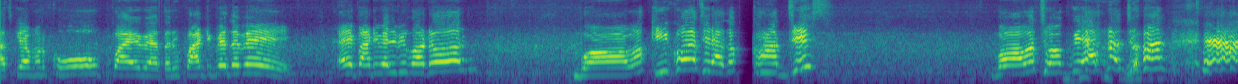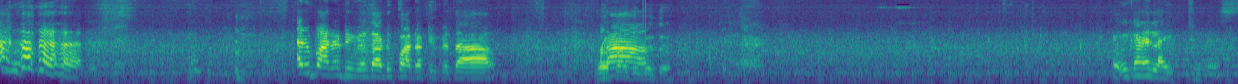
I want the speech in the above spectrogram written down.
আজকে আমার খুব পায়ে ব্যথা। পাটি পেয়ে দেবে? এই, পাটি পেয়ে দিবি কটর বাবা, কি করেছিস? এত কাঁদছিস? বাবা চোখ দিয়ে একটা জল। একটু পাটা টিপে দাও একটু পাটা টিপে দাও। ওইখানে লাইট চলে এসছে।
